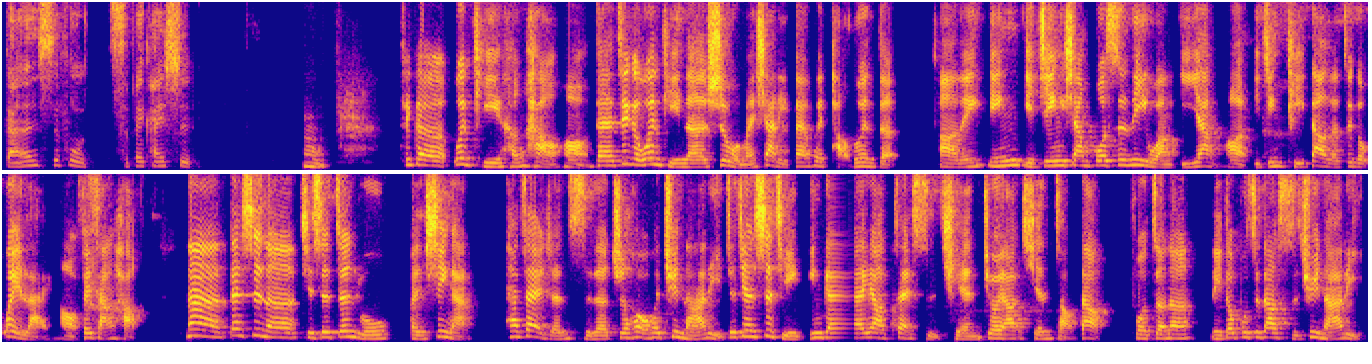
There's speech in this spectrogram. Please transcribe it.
感恩师父慈悲开示。嗯，这个问题很好哈，但这个问题呢，是我们下礼拜会讨论的。啊，您您已经像波斯匿王一样啊，已经提到了这个未来啊，非常好。那但是呢，其实真如本性啊，他在人死了之后会去哪里？这件事情应该要在死前就要先找到，否则呢，你都不知道死去哪里，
